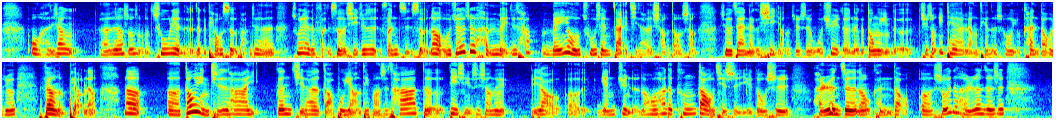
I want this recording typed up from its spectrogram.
哦，很像。呃，人家说什么初恋的这个调色盘，就是初恋的粉色系，就是粉紫色。那我觉得就很美，就是它没有出现在其他的小岛上，就在那个夕阳，就是我去的那个东引的其中一天还两天的时候有看到，我觉得非常的漂亮。那呃，东引其实它跟其他的岛不一样的地方是，它的地形是相对比较呃严峻的，然后它的坑道其实也都是很认真的那种坑道。呃，所谓的很认真是。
